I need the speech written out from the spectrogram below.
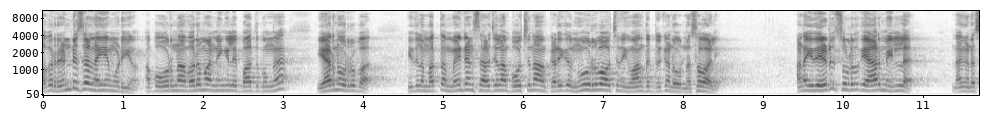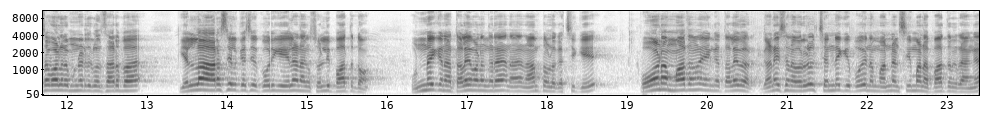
அவர் ரெண்டு சேல் நெய்ய முடியும். அப்போ ஒரு நாள் வருமானம் நீங்களே பார்த்துக்கோங்க. இரநூறுபா இதில் மற்ற மெயின்டெனன்ஸ் சார்ஜெலாம் போச்சுன்னா அவன் கிடைக்க நூறுரூவா வச்சு நீங்கள் வாழ்ந்துட்டு இருக்க ஒரு நெசவாளி. ஆனால் இதை எடுத்து சொல்கிறதுக்கு யாருமே இல்லை. நாங்கள் நெசவாளர் முன்னெடுத்துக்கலாம் சார்பாக எல்லா அரசியல் கட்சி கோரிக்கையெல்லாம் நாங்கள் சொல்லி பார்த்துட்டோம். உண்மைக்கு நான் தலைவனுங்கிறேன் நான் நாம் தமிழர் கட்சிக்கு. போன மாதம் எங்கள் தலைவர் கணேசன் அவர்கள் சென்னைக்கு போய் நம்ம அண்ணன் சீமானை பார்த்துருக்குறாங்க.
